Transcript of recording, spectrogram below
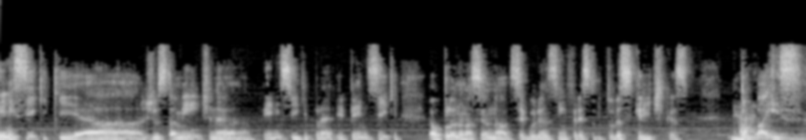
PNSIC, que é justamente, né, PNSIC e PNSIC é o Plano Nacional de Segurança e Infraestruturas Críticas do Caramba. país.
